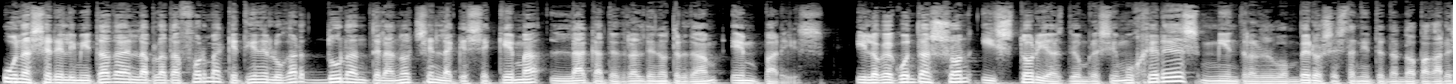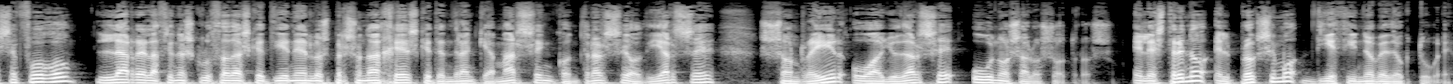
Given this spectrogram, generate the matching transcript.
una serie limitada en la plataforma que tiene lugar durante la noche en la que se quema la Catedral de Notre Dame en París. Y lo que cuentan son historias de hombres y mujeres mientras los bomberos están intentando apagar ese fuego, las relaciones cruzadas que tienen los personajes que tendrán que amarse, encontrarse, odiarse, sonreír o ayudarse unos a los otros. El estreno el próximo 19 de octubre.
